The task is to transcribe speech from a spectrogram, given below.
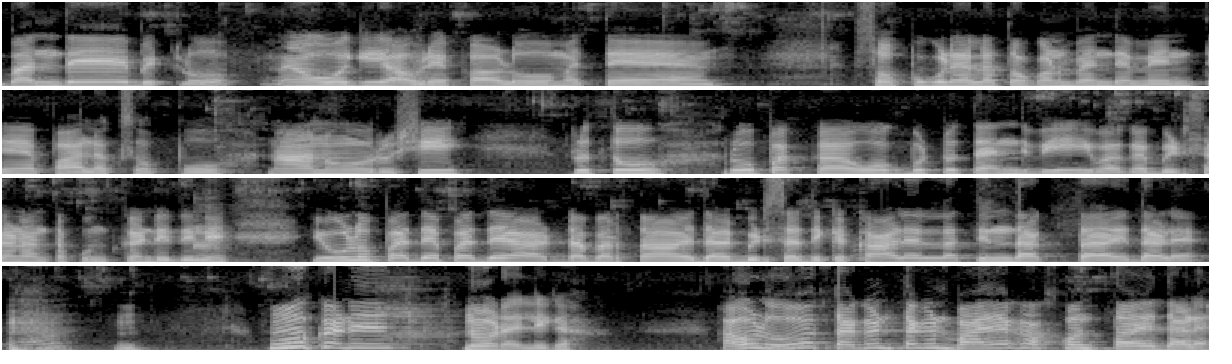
ಬಂದೇ ಬಿಟ್ಲು. ಹೋಗಿ ಅವರೆಕಾಳು ಮತ್ತು ಸೊಪ್ಪುಗಳೆಲ್ಲ ತೊಗೊಂಡು ಬಂದೆ, ಮೆಂತ್ಯ, ಪಾಲಕ್ ಸೊಪ್ಪು. ನಾನು, ಋಷಿ, ಋತು, ರೂಪಕ್ಕ ಹೋಗ್ಬಿಟ್ಟು ತಂದ್ವಿ. ಇವಾಗ ಬಿಡಿಸೋಣ ಅಂತ ಕುಂತ್ಕೊಂಡಿದ್ದೀನಿ. ಇವಳು ಪದೇ ಪದೇ ಅಡ್ಡ ಬರ್ತಾ ಇದ್ದಾಳೆ ಬಿಡ್ಸೋದಕ್ಕೆ. ಕಾಳೆಲ್ಲ ತಿಂದಾಕ್ತಾ ಇದ್ದಾಳೆ. ಹ್ಞೂ ಕಣೆ. ನೋಡಲ್ಲಿಗ ಅವಳು ತಗೊಂಡು ತಗೊಂಡು ಬಾಯಾಗ ಹಾಕ್ಕೊತಾ ಇದ್ದಾಳೆ.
